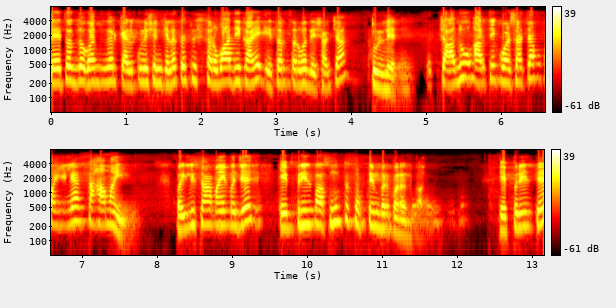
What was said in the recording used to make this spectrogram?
त्याचं दोघांचं जर कॅल्क्युलेशन केलं तर ते सर्वाधिक आहे इतर सर्व देशांच्या तुलनेत. चालू आर्थिक वर्षाच्या पहिल्या सहामाही पहिली सहामाही म्हणजे एप्रिलपासून तर सप्टेंबर पर्यंत. एप्रिल ते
